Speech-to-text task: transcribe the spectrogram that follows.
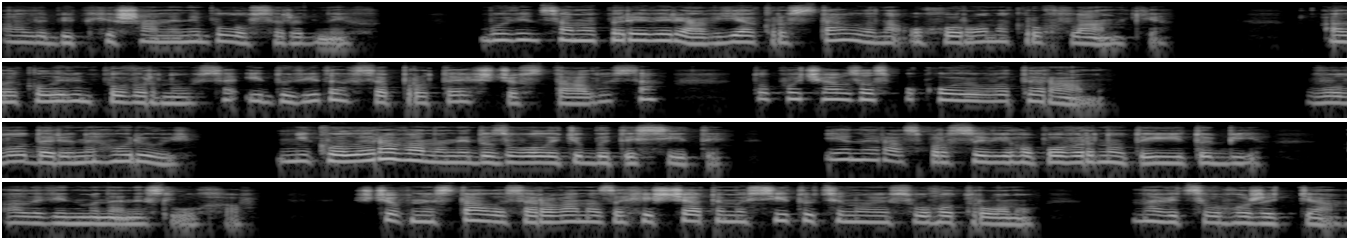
але бібхішани не було серед них, бо він саме перевіряв, як розставлена охорона крухланки. Але коли він повернувся і довідався про те, що сталося, то почав заспокоювати раму. Володарю, не горюй. Ніколи Равана не дозволить убити сіти. Я не раз просив його повернути її тобі, але він мене не слухав. Щоб не сталося, Равана захищатиме сіту ціною свого трону, навіть свого життя.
